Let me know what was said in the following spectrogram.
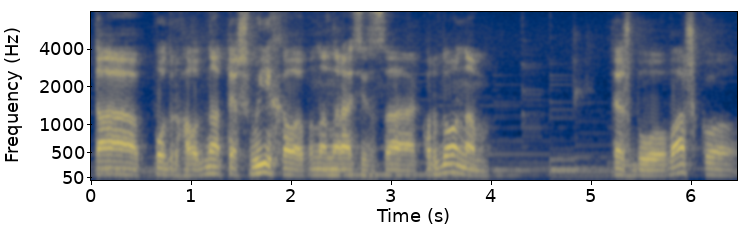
та подруга одна теж виїхала, вона наразі за кордоном. Теж було важко.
